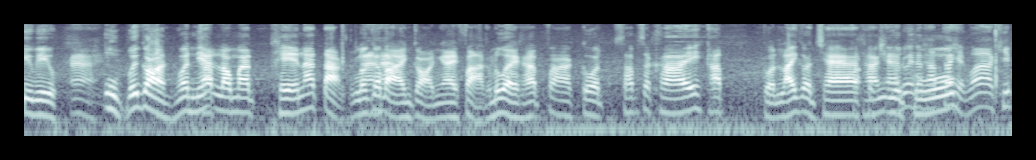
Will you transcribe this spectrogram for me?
รีวิว อ่า อุบไว้ก่อน วันเนี้ยครับเรามาเทหน้าตักรถกระบะอ่าฮะกันก่อนไงฝากด้วยครับ ฝากกด Subscribe ครับ กดไลค์กดแชร์ทั้งกดแชร์ด้วยนะครับ YouTube ถ้าเห็นว่าคลิป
